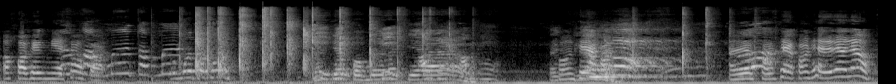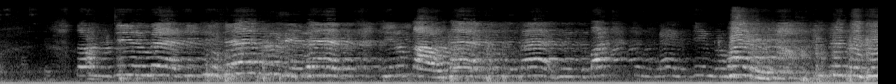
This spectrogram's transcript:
เอาขอเพลงเมียชอบก่อนมือตบมือ นักเกียวปมมือนักเกียวของแท้ของแท้ของแท้ของอะไรของแท้ของแท้เร็วเร็วตอนที่แม่ที่แม่ที่แม่ที่น้ำตาแม่ที่แม่ที่บ้านที่แม่ที่แม่ที่แม่ที่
